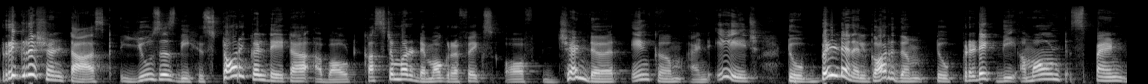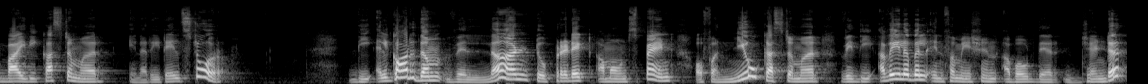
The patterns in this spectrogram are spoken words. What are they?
Regression task uses the historical data about customer demographics of gender, income and age to build an algorithm to predict the amount spent by the customer in a retail store. The algorithm will learn to predict amount spent of a new customer with the available information about their gender,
